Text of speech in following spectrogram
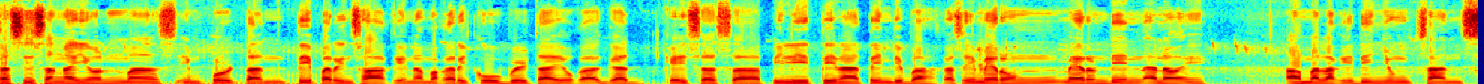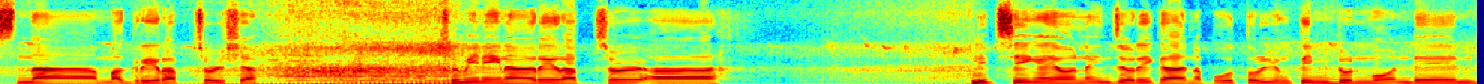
Kasi sa ngayon, mas importante pa rin sa akin na maka-recover tayo kaagad kaysa sa pilitin natin, 'di ba? Kasi meron meron din ano eh, ah, malaki din yung chance na magre-rupture siya. So meaning ng re-rupture, ah let's ngayon na-injury ka, naputol yung tendon mo and then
